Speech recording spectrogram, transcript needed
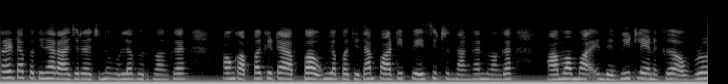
கரெக்டாக பார்த்தீங்கன்னா ராஜராஜனும் உள்ளே வருவாங்க. அவங்க அப்பா கிட்ட அப்பா உங்களை பற்றி தான் பாட்டி பேசிகிட்டு இருந்தாங்கன்னுவாங்க. ஆமாம்மா இந்த வீட்டில் எனக்கு அவ்வளோ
